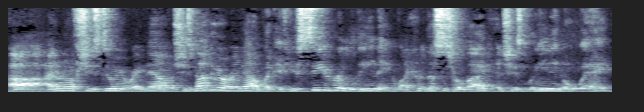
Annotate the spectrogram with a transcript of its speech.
uh, I don't know if she's doing it right now. She's not doing it right now, but if you see her leaning, like her, this is her leg, and she's leaning away,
